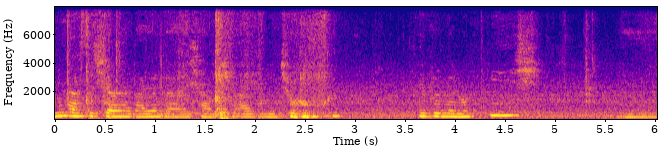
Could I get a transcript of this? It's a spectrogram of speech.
Ano, nasa shell na tayo guys. Shabu-shabu. Joke. Siyempre meron fish. Ayan.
